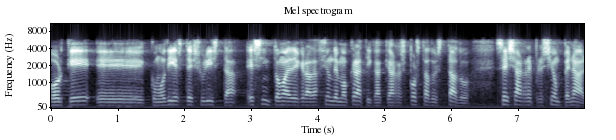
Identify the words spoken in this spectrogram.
porque, eh, como di este xurista, é síntoma de degradación democrática que a resposta do Estado sexa a represión penal,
